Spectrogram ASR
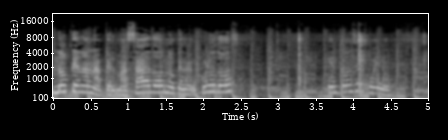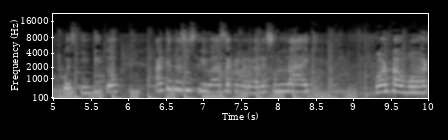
No quedan apelmazados, no quedan crudos. Entonces, bueno, pues te invito a que te suscribas, a que me regales un like, por favor.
